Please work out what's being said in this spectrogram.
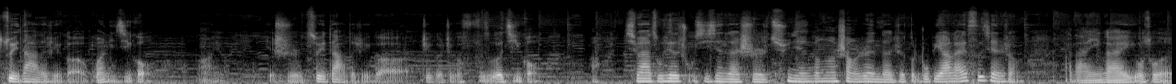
最大的这个管理机构啊。也是最大的这个这个这个负责机构啊，西班牙足协的主席现在是去年刚刚上任的这个卢比亚莱斯先生啊，大家应该有所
